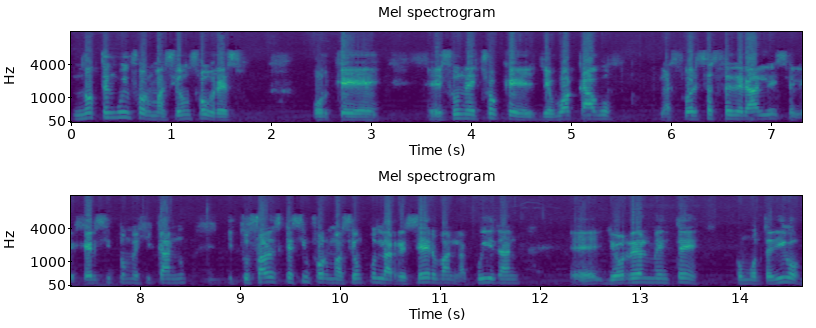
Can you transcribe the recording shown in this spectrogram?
No tengo información sobre eso, porque es un hecho que llevó a cabo las fuerzas federales, el ejército mexicano, y tú sabes que esa información pues la reservan, la cuidan. Eh, yo realmente, como te digo,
